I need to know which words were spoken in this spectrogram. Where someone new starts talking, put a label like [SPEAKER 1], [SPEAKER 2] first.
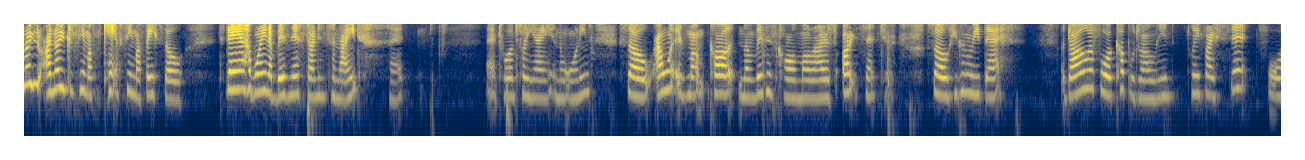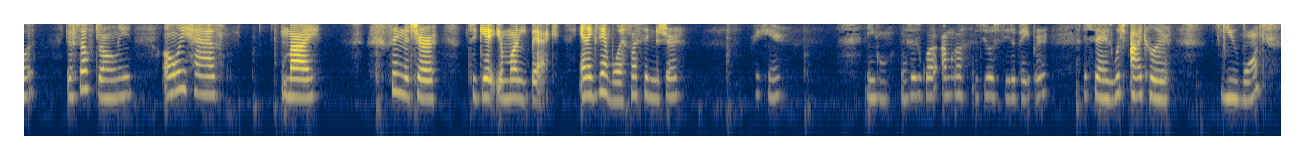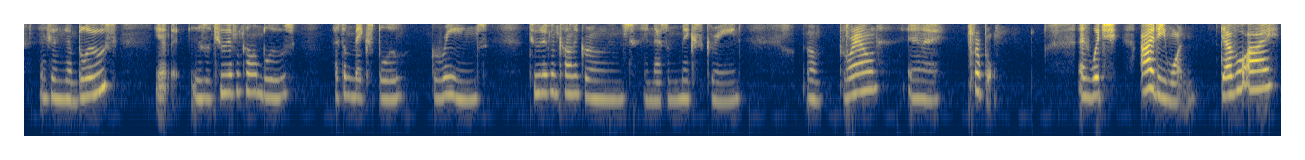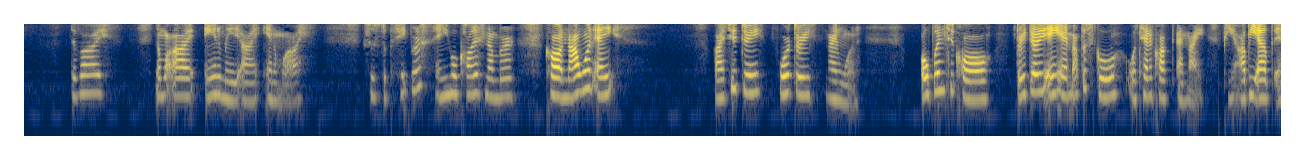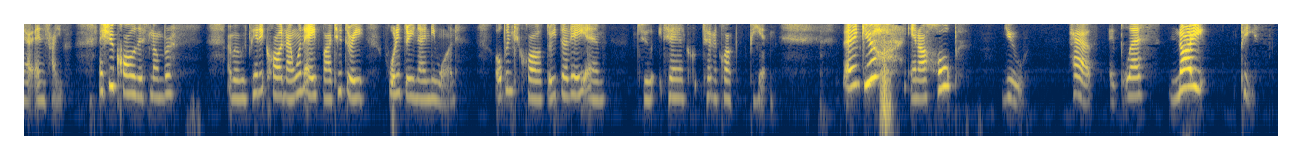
[SPEAKER 1] I know you. I know you can see my can't see my face. So today I'm running a business starting tonight at at twelve twenty nine in the morning. So I want is my call the business called Mariah's Art Center. So you can read that. A dollar for a couple drawing, twenty five cent for yourself drawing. Only have my signature to get your money back. An example, that's my signature right here. And you go, this is what I'm gonna do a sheet of paper. It says which eye color you want. And you can get blues. Yeah, there's two different color blues. That's a mixed blue. Greens. Two different color greens. And that's a mixed green. A brown and a purple. And which eye do you want? Devil eye? Devil eye? Normal eye, animated eye, animal eye. This is the paper, and you will call this number. Call 918 523 4391. Open to call 3.30 a.m. after school or 10 o'clock at night p.m. I'll be up at any time. Make sure you call this number. I'm going to repeat it. Call 918-523-4391. Open to call 3.30 a.m. to 10, 10 o'clock p.m. Thank you, and I hope you have a blessed night. Peace.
